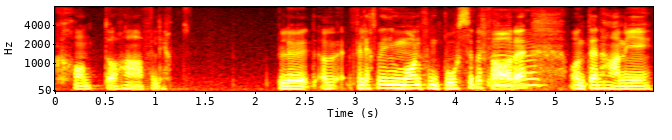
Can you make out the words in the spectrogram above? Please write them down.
Konto haben. Vielleicht blöd. Aber vielleicht will ich morgen vom Bus überfahren mhm. und dann habe ich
